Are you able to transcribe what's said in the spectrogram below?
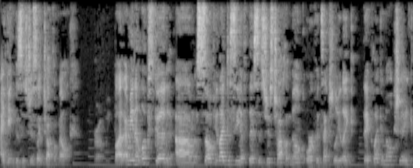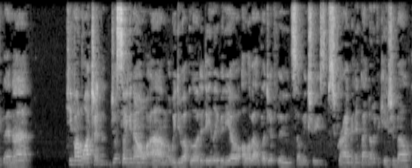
I think this is just like chocolate milk. Probably. But I mean, it looks good. Um, so if you'd like to see if this is just chocolate milk or if it's actually like thick like a milkshake, then uh, keep on watching. Just so you know, um, we do upload a daily video all about budget food, so make sure you subscribe and hit that notification bell.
